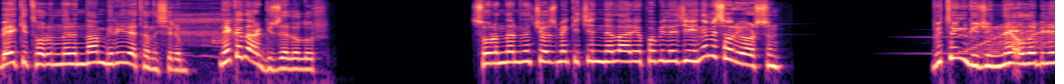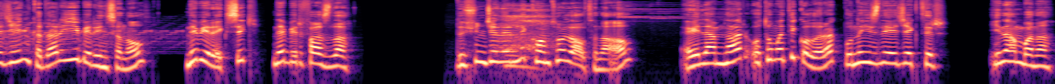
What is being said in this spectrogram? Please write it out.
Belki torunlarından biriyle tanışırım. Ne kadar güzel olur. Sorunlarını çözmek için neler yapabileceğini mi soruyorsun? Bütün gücünle olabileceğin kadar iyi bir insan ol. Ne bir eksik, ne bir fazla. Düşüncelerini kontrol altına al. Eylemler otomatik olarak bunu izleyecektir. İnan bana,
